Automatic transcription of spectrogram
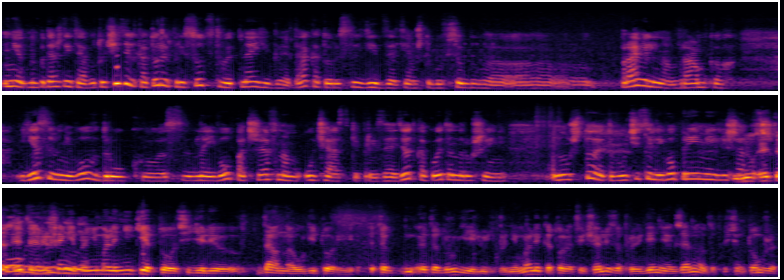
Нет, ну подождите, а вот учитель, который присутствует на ЕГЭ, да, который следит за тем, чтобы все было э, правильно в рамках, если у него вдруг э, на его подшефном участке произойдет какое-то нарушение, ну что, этого учителя его премии лишат Ну, это, школы, это решение выгонят? принимали не те, кто сидели в данной аудитории. Это, это другие люди принимали, которые отвечали за проведение экзаменов, допустим, в том же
